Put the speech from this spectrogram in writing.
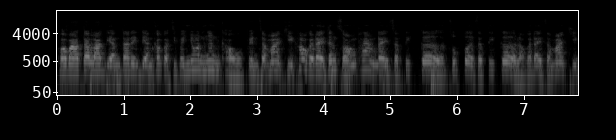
เพราะว่าแต่ละเดือนแต่ละเดือนเขาก็สิไปย้อนเงินเขาเป็นสมาชิกเข้าก็ได้ทั้งสองทางได้สติกเกอร์ซูเปอร์สติกเกอร์เราก็ได้สมาชิก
